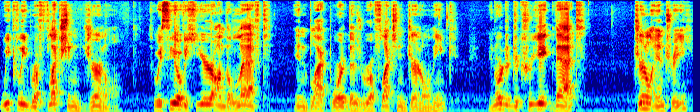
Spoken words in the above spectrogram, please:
weekly reflection journal. So we see over here on the left in Blackboard, there's a reflection journal link. In order to create that journal entry,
